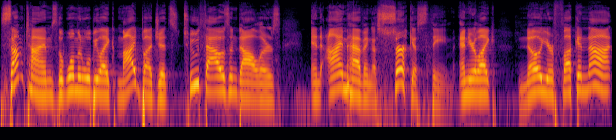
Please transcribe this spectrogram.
sometimes the woman will be like, "My budget's two thousand dollars, and I'm having a circus theme," and you're like, "No, you're fucking not.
